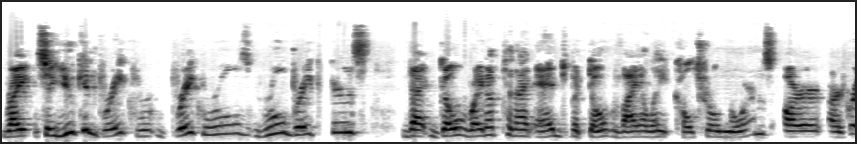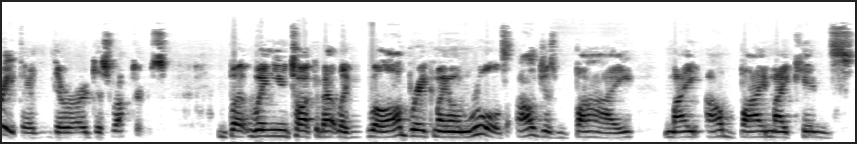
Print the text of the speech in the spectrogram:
right? So you can break break rules rule breakers that go right up to that edge but don't violate cultural norms are are great. There there are disruptors. But when you talk about like well i'll break my own rules i'll just buy my i'll buy my kids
